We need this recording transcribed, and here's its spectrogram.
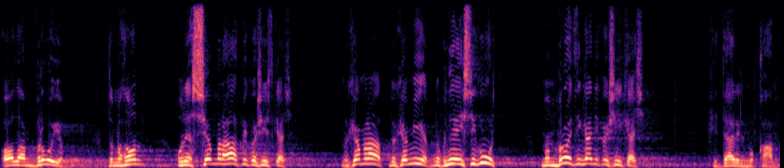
O Allah, mbrojëm. Domethonë, unë s'jam rahat prej kojshisë keq. Nuk jam rahat, nuk jam mirë, nuk ndihem i sigurt. Më mbroj ti nga një kojshia i keq. Fi daril mukame.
